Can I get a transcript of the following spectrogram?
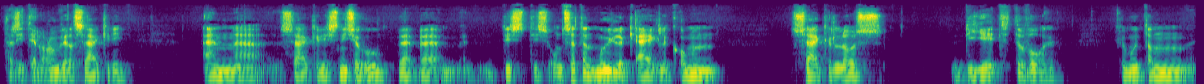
Daar zit enorm veel suiker in. En uh, suiker is niet zo goed. het, is, het is ontzettend moeilijk eigenlijk om een suikerloos dieet te volgen. Je moet dan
